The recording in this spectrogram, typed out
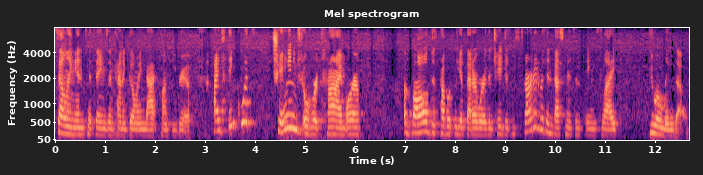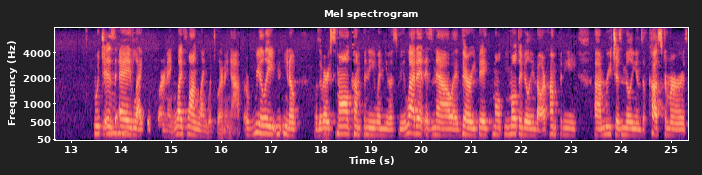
selling into things and kind of going that clunky route. I think what's changed over time or evolved is probably a better word than changes. We started with investments in things like Duolingo, which is mm-hmm. a language learning, lifelong language learning app, a really, you know, was a very small company when USV led it, is now a very big multi multi billion dollar company, um, reaches millions of customers.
